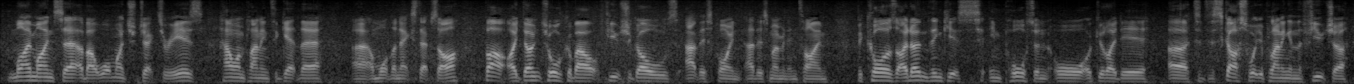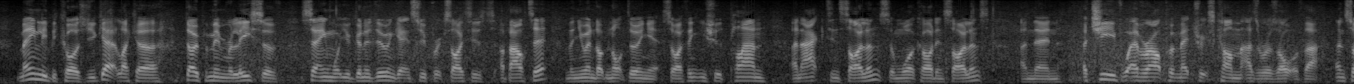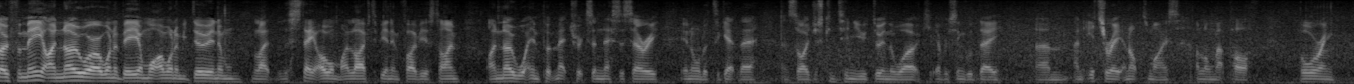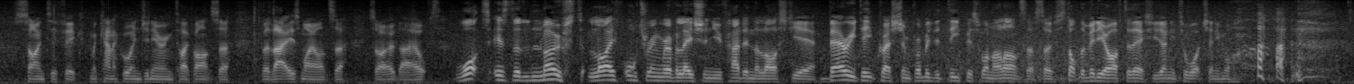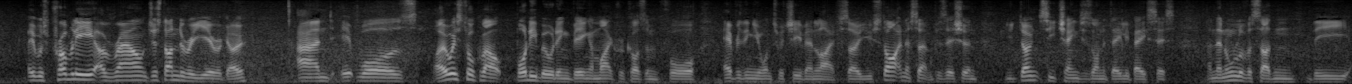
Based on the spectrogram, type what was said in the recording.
my mindset about what my trajectory is, how I'm planning to get there, uh, and what the next steps are. But I don't talk about future goals at this point, at this moment in time, because I don't think it's important or a good idea uh, to discuss what you're planning in the future, mainly because you get like a dopamine release of saying what you're gonna do and getting super excited about it, and then you end up not doing it. So I think you should plan and act in silence and work hard in silence, and then achieve whatever output metrics come as a result of that. And so for me, I know where I wanna be and what I wanna be doing and like the state I want my life to be in in five years time. I know what input metrics are necessary in order to get there. And so I just continue doing the work every single day um, and iterate and optimize along that path. Boring, scientific, mechanical engineering type answer, but that is my answer, so I hope that helps. What is the most life-altering revelation you've had in the last year? Very deep question, probably the deepest one I'll answer, so stop the video after this, you don't need to watch anymore. it was probably around just under a year ago, and it was I always talk about bodybuilding being a microcosm for everything you want to achieve in life so you start in a certain position you don't see changes on a daily basis and then all of a sudden the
